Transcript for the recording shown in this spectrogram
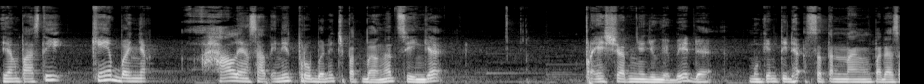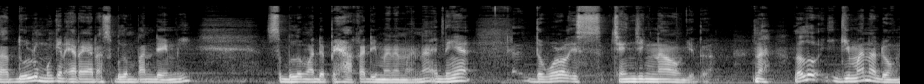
yang pasti kayaknya banyak hal yang saat ini perubahannya cepat banget sehingga pressure-nya juga beda. Mungkin tidak setenang pada saat dulu, mungkin era-era sebelum pandemi, sebelum ada PHK di mana-mana. Intinya the world is changing now gitu. Nah, lalu gimana dong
